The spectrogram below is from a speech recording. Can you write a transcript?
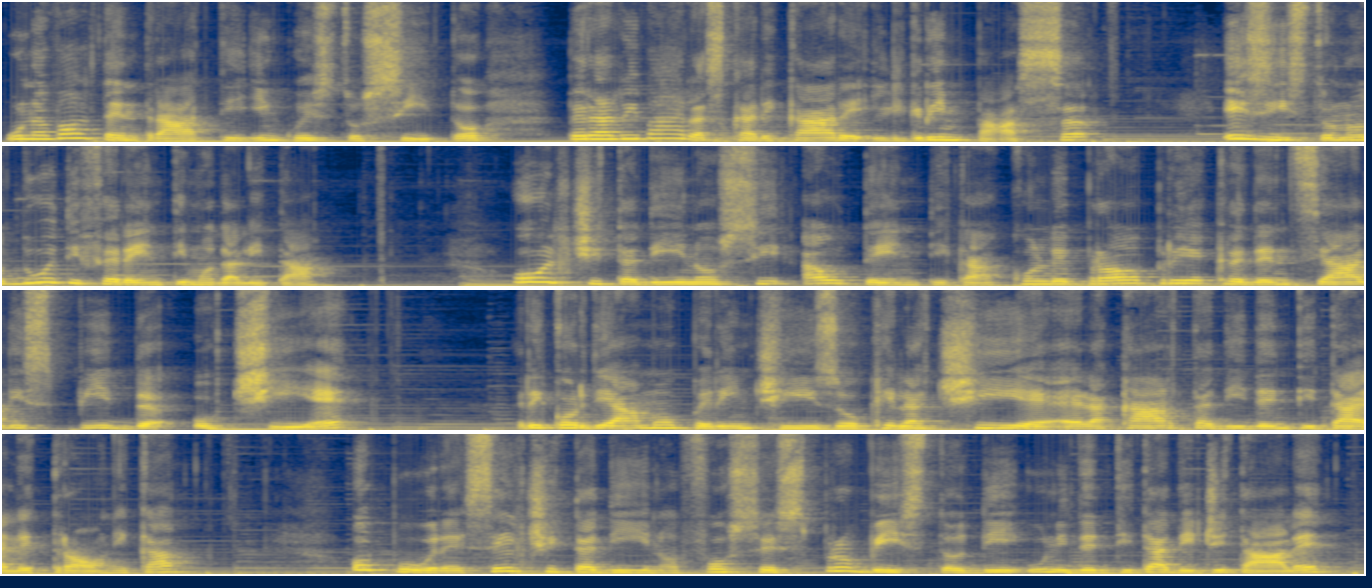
Una volta entrati in questo sito, per arrivare a scaricare il Green Pass esistono due differenti modalità. O il cittadino si autentica con le proprie credenziali SPID o CIE, ricordiamo per inciso che la CIE è la carta di identità elettronica, oppure se il cittadino fosse sprovvisto di un'identità digitale,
